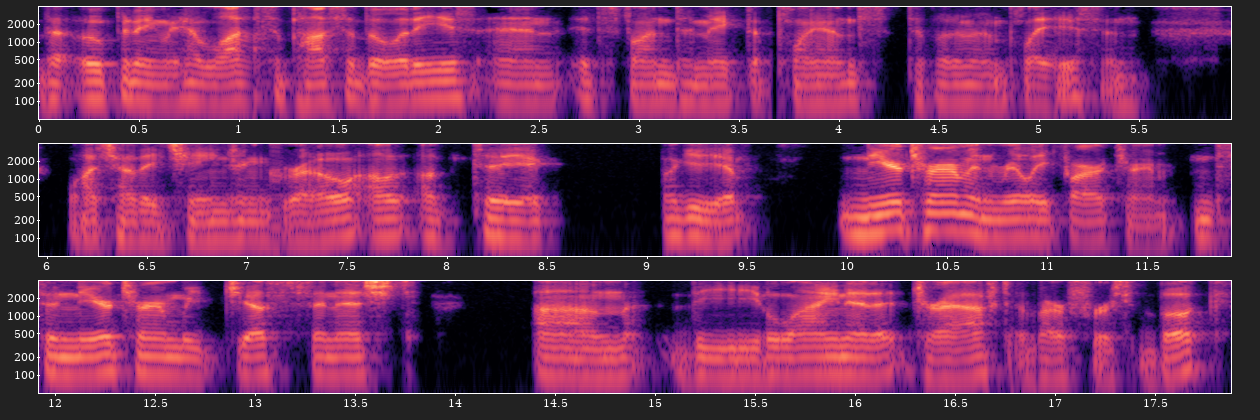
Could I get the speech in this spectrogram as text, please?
the opening we have lots of possibilities and it's fun to make the plans to put them in place and watch how they change and grow. I'll, I'll tell you i'll give you near term and really far term. And so near term we just finished um, the line edit draft of our first book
